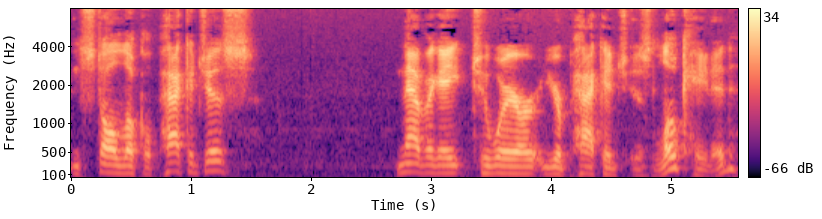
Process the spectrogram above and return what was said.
install local packages, navigate to where your package is located.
